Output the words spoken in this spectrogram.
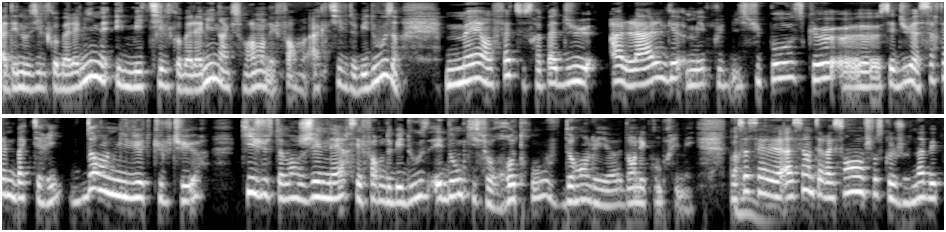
adénosylcobalamine et méthylcobalamine, hein, qui sont vraiment des formes actives de B12. Mais en fait, ce serait pas dû à l'algue, mais plus, ils supposent que c'est dû à certaines bactéries dans le milieu de culture qui justement génèrent ces formes de B12 et donc qui se retrouvent dans les euh, dans les comprimés. Donc ça Ah. c'est assez intéressant, chose que je n'avais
